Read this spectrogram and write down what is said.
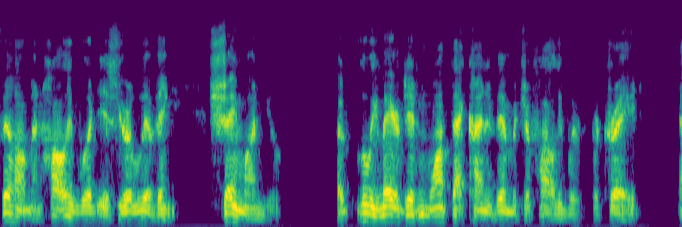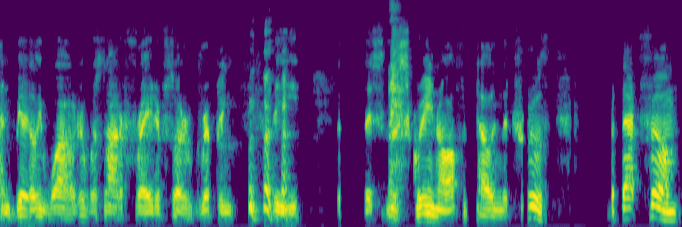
film, and Hollywood is your living. Shame on you. Uh, Louis Mayer didn't want that kind of image of Hollywood portrayed. And Billy Wilder was not afraid of sort of ripping the, the, the screen off and telling the truth. But that film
